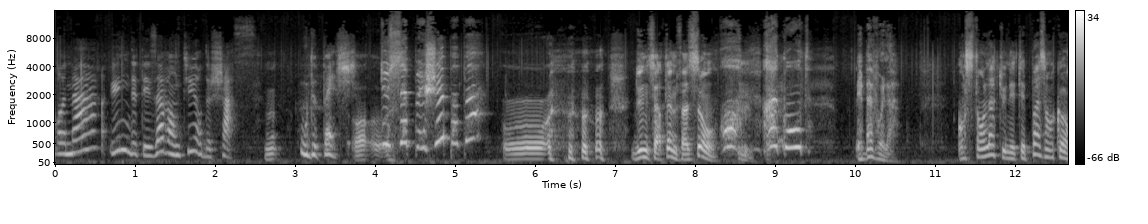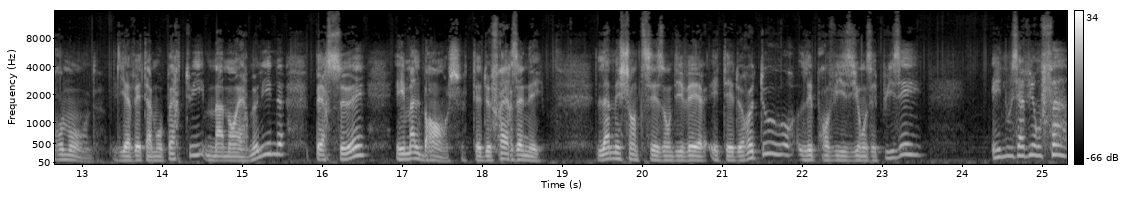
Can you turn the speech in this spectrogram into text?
Renard, une de tes aventures de chasse. Mm. Ou de pêche. Oh, euh, Tu sais pêcher, papa? Oh, D'une certaine façon. Oh, raconte Eh ben voilà. En ce temps-là, tu n'étais pas encore au monde. Il y avait à Maupertuis maman Hermeline, Père et Malbranche, tes deux frères aînés. La méchante saison d'hiver était de retour, les provisions épuisées, et nous avions faim.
